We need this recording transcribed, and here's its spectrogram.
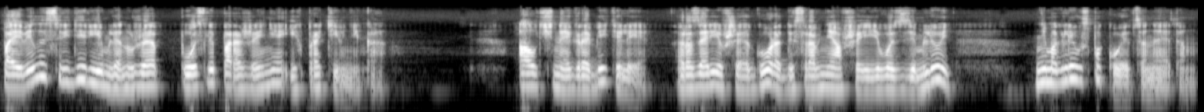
появилась среди римлян уже после поражения их противника. Алчные грабители – разорившие город и сравнявшие его с землей, не могли успокоиться на этом.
